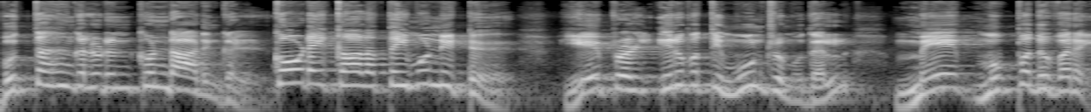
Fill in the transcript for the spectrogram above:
புத்தகங்களுடன் கொண்டாடுங்கள். கோடை காலத்தை முன்னிட்டு ஏப்ரல் இருபத்தி மூன்று முதல் மே முப்பது வரை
